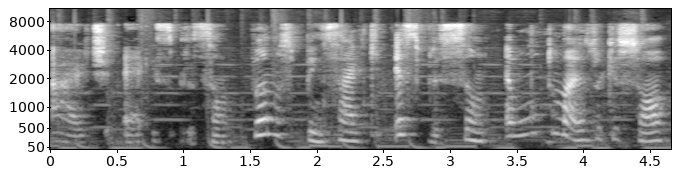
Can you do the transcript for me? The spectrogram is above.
arte é expressão, vamos pensar que expressão é muito mais do que só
